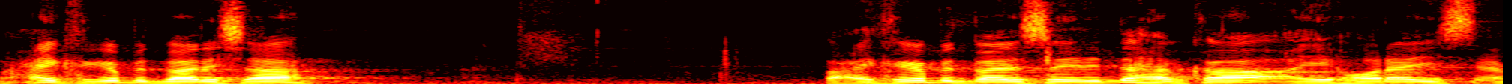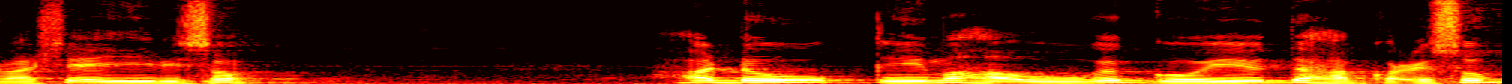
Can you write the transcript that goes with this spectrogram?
maxay kaga badbaadeysaa waxay kaga badbaadeysaa in dahabka ay hore ay isticmaashay ay iibiso. Hadhow qiimaha uu uga gooyo dahabka cusub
